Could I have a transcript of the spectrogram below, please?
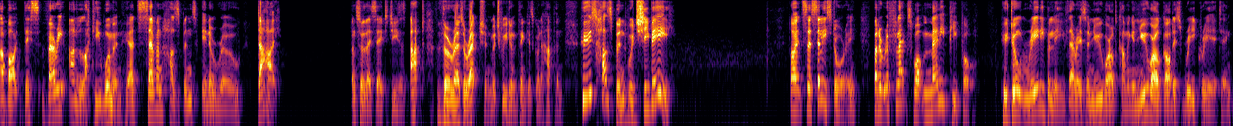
about this very unlucky woman who had seven husbands in a row die. And so they say to Jesus, at the resurrection, which we don't think is going to happen, whose husband would she be? Now, it's a silly story, but it reflects what many people who don't really believe there is a new world coming, a new world God is recreating,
